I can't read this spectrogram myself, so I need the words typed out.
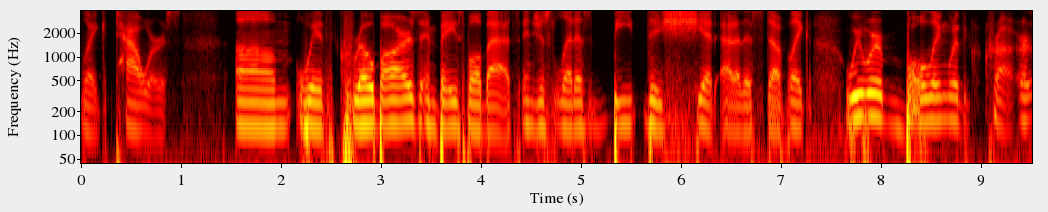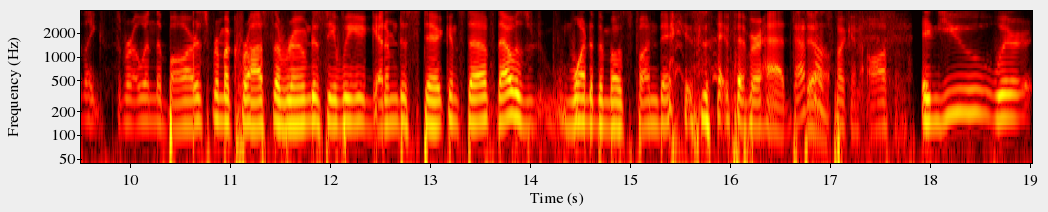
like towers um with crowbars and baseball bats and just let us beat the shit out of this stuff like we were bowling with cro- or like throwing the bars from across the room to see if we could get them to stick and stuff that was one of the most fun days i've ever had that still sounds fucking awesome. and you were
